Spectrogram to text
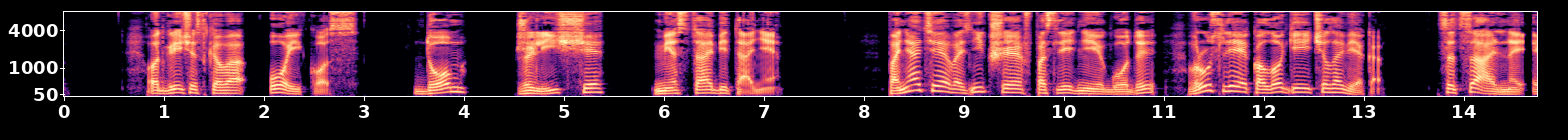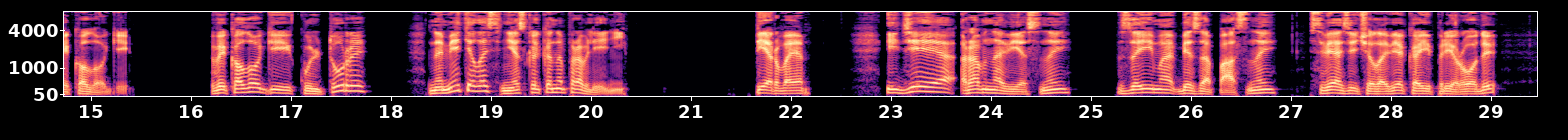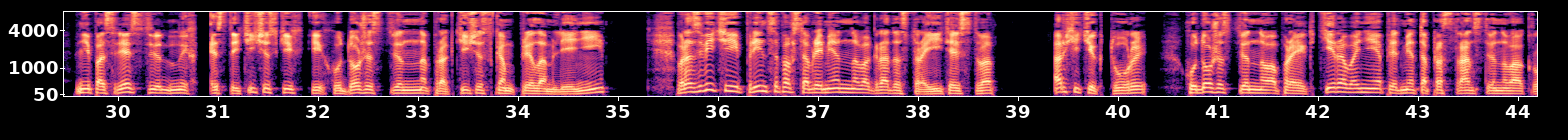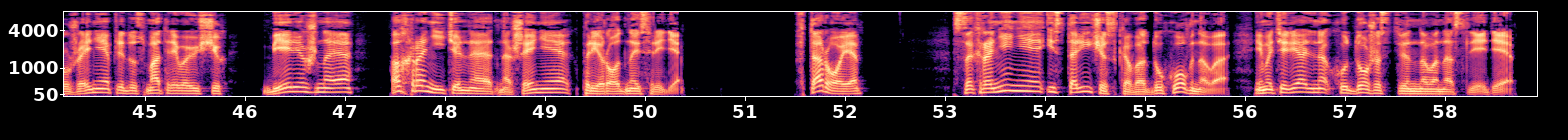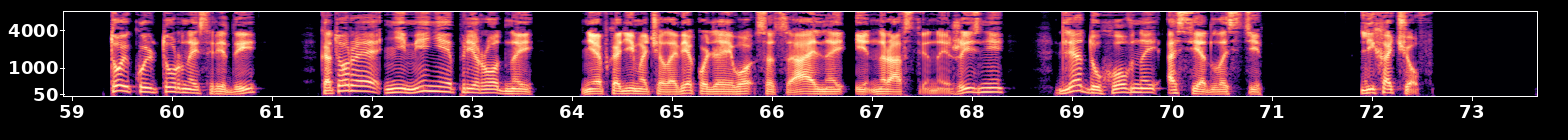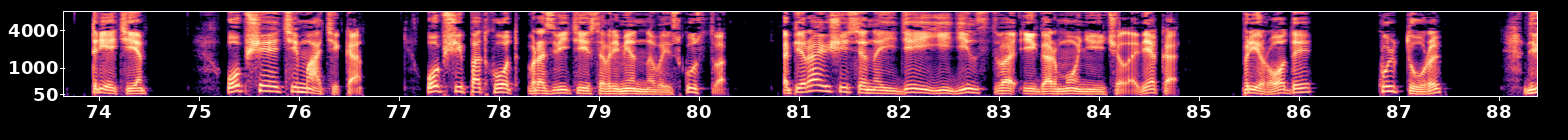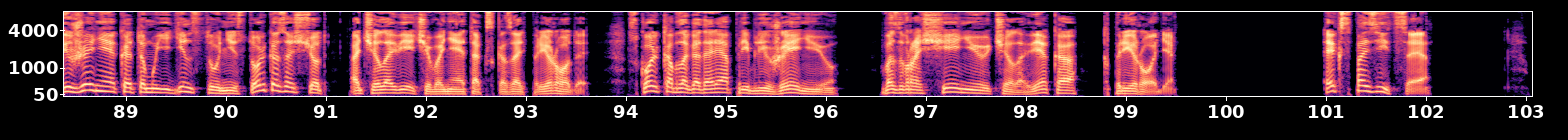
От греческого «ойкос» – дом, жилище, место обитания. Понятие, возникшее в последние годы в русле экологии человека, социальной экологии. В экологии культуры наметилось несколько направлений. Первое. Идея равновесной, взаимобезопасной связи человека и природы непосредственных эстетических и художественно-практическом преломлении, в развитии принципов современного градостроительства, архитектуры, художественного проектирования предмета пространственного окружения, предусматривающих бережное, охранительное отношение к природной среде. Второе. Сохранение исторического, духовного и материально-художественного наследия – той культурной среды, которая не менее природной необходима человеку для его социальной и нравственной жизни, для духовной оседлости. Лихачев. Третье. Общая тематика, общий подход в развитии современного искусства, опирающийся на идеи единства и гармонии человека, природы, культуры, Движение к этому единству не столько за счет очеловечивания, так сказать, природы, сколько благодаря приближению, возвращению человека к природе. Экспозиция.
